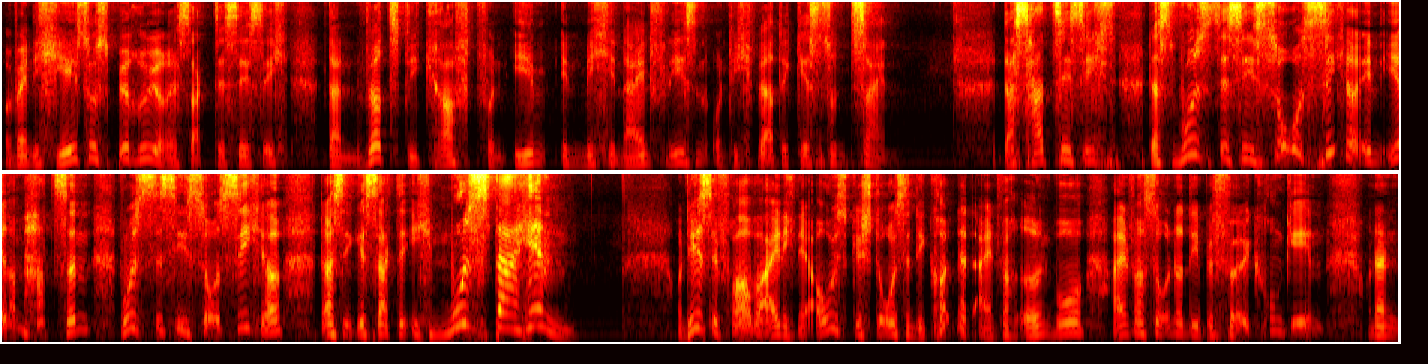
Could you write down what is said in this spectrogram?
Und wenn ich Jesus berühre, sagte sie sich, dann wird die Kraft von ihm in mich hineinfließen und ich werde gesund sein. Das hat sie sich, das wusste sie so sicher in ihrem Herzen, wusste sie so sicher, dass sie gesagt hat, ich muss dahin. Und diese Frau war eigentlich eine Ausgestoßene, die konnte nicht einfach irgendwo einfach so unter die Bevölkerung gehen. Und dann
